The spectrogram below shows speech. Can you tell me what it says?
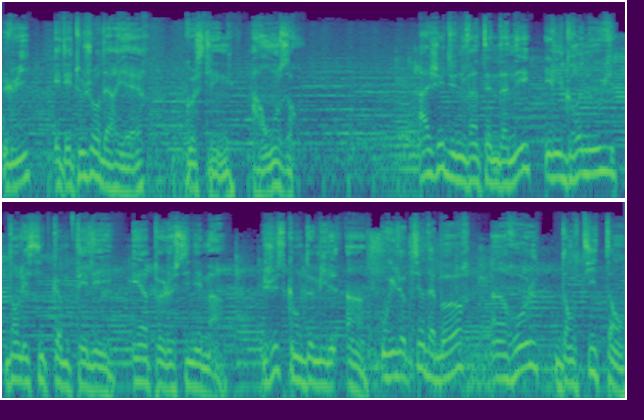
Lui était toujours derrière, Gosling a 11 ans. Âgé d'une vingtaine d'années, il grenouille dans les sitcoms télé et un peu le cinéma. Jusqu'en 2001, où il obtient d'abord un rôle dans Titan,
